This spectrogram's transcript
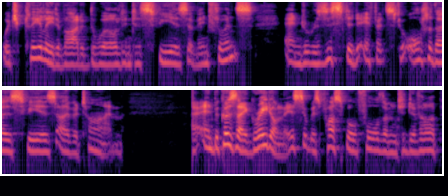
which clearly divided the world into spheres of influence and resisted efforts to alter those spheres over time. Uh, and because they agreed on this, it was possible for them to develop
